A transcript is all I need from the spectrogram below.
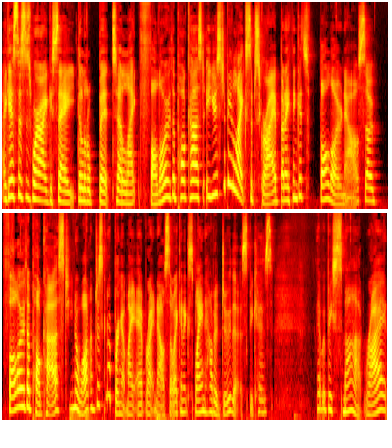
I guess this is where I say the little bit to like follow the podcast. It used to be like subscribe, but I think it's follow now. So follow the podcast. You know what? I'm just going to bring up my app right now so I can explain how to do this because that would be smart, right?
